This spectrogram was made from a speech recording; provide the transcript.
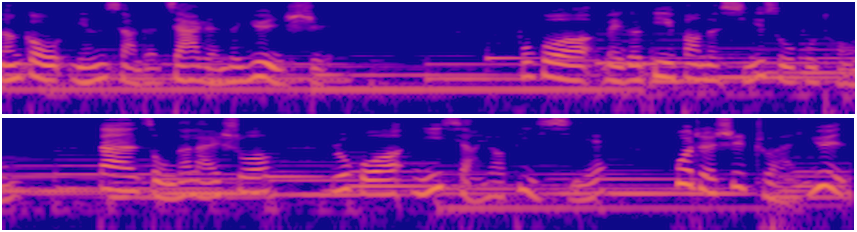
能够影响着家人的运势。不过每个地方的习俗不同，但总的来说，如果你想要辟邪或者是转运，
